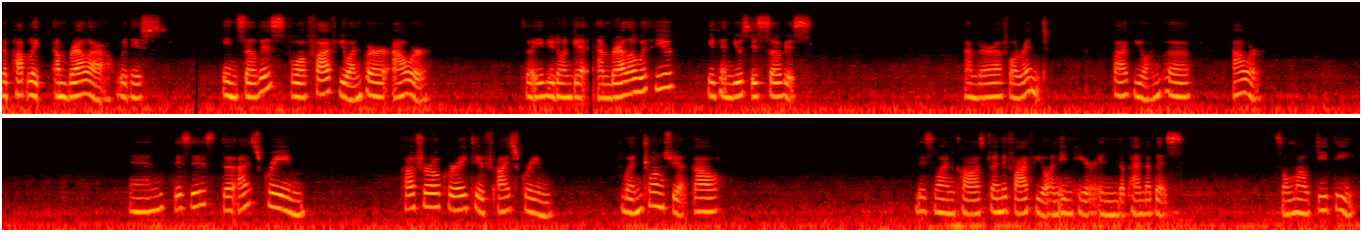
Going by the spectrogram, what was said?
the public umbrella which is in service for 5 yuan per hour. So if you don't get umbrella with you, you can use this service. Umbrella for rent, 5 yuan per hour. And this is the ice cream, cultural creative ice cream, 文创雪糕。this one costs 25 yuan in here in the Panda Base. 熊貓基地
